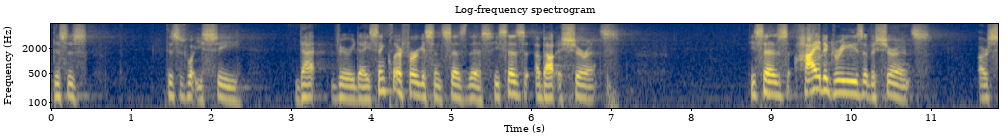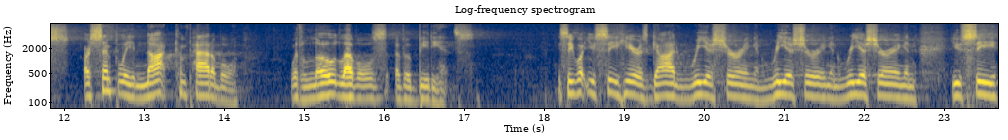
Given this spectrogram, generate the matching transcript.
This is, this is what you see that very day. Sinclair Ferguson says this. He says about assurance. He says, high degrees of assurance are, are simply not compatible with low levels of obedience. You see, what you see here is God reassuring and reassuring and reassuring, and you see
